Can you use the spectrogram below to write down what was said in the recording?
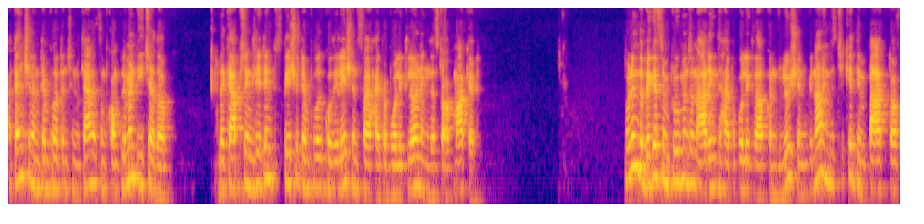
attention and temporal attention mechanism complement each other by capturing latent spatio-temporal correlations via hyperbolic learning in the stock market. Noting the biggest improvements on adding the hyperbolic graph convolution, we now investigate the impact of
